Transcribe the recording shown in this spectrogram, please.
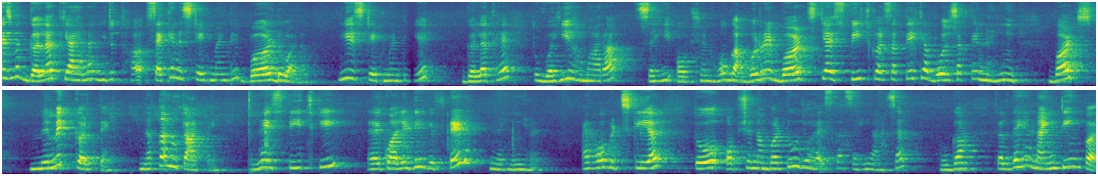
इसमें गलत क्या है ना? ये जो सेकेंड स्टेटमेंट है बर्ड वाला, ये स्टेटमेंट ये गलत है तो वही हमारा सही ऑप्शन होगा। बोल रहे हैं बर्ड्स क्या स्पीच कर सकते हैं, क्या बोल सकते हैं? नहीं। बर्ड्स मिमिक करते हैं, नकल उतारते हैं। उन्हें स्पीच की क्वालिटी गिफ्टेड नहीं है। आई होप इट्स क्लियर तो ऑप्शन नंबर टू जो है, इसका सही आंसर होगा। चलते हैं नाइनटीन पर।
